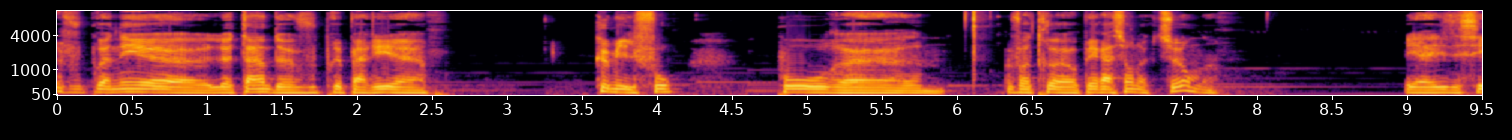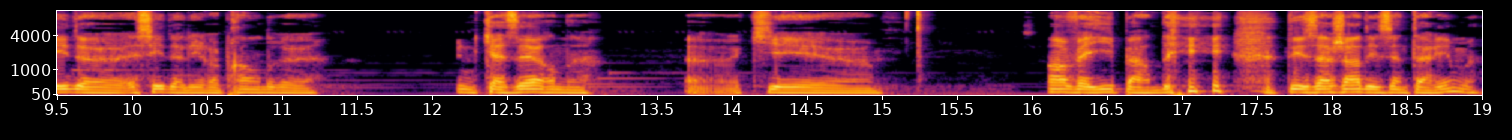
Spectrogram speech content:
vous prenez euh, le temps de vous préparer euh, comme il faut pour votre opération nocturne. et à essayer de essayer d'aller reprendre une caserne qui est envahie par des, des agents des intérims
